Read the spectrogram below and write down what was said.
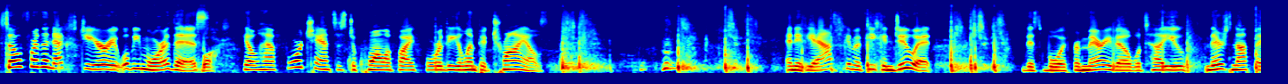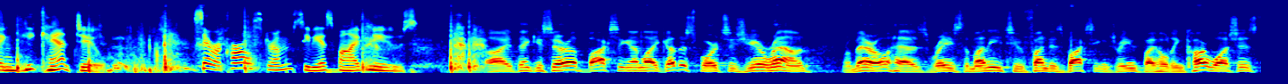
So for the next year, it will be more of this. Box. He'll have four chances to qualify for the Olympic trials. And if you ask him if he can do it, this boy from Maryvale will tell you there's nothing he can't do. Sarah Karlstrom, CBS 5 News. All right, thank you, Sarah. Boxing, unlike other sports, is year round. Romero has raised the money to fund his boxing dreams by holding car washes.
